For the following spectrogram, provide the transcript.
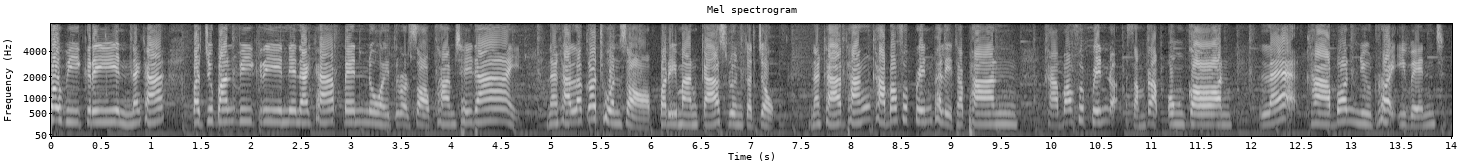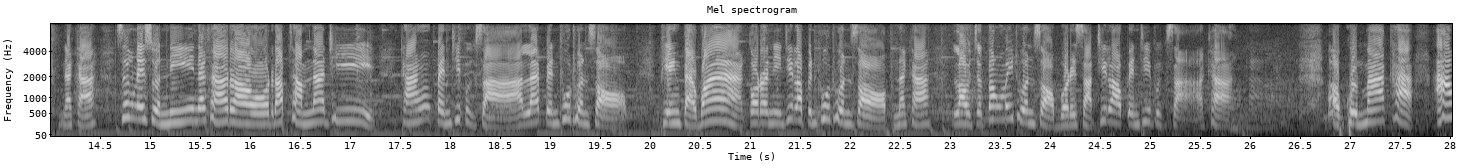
ว่า V Green นะคะปัจจุบัน V Green เนี่ยนะคะเป็นหน่วยตรวจสอบความใช้ได้นะคะแล้วก็ทวนสอบปริมาณก๊าซเรือนกระจก นะคะ ทั้งคาร์บอนฟุตปรินต์ผลิตภัณฑ์คาร์บอนฟุตปรินต์สำหรับองค์กร และคาร์บอนนิวทรัลอีเวนต์นะคะซึ่งในส่วนนี้นะคะเรารับทำหน้าที่ทั้งเป็นที่ปรึกษาและเป็นผู้ทวนสอบ เพียงแต่ว่ากรณีที่เราเป็นผู้ทวนสอบนะคะ เราจะต้องไม่ทวนสอบบริษัทที่เราเป็นที่ปรึกษาค่ะ ขอบคุณมากค่ะอ้าว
